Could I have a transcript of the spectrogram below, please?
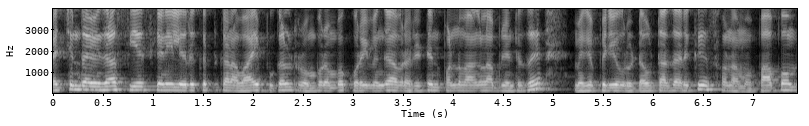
ரச்சின் ரவீந்திரா சிஎஸ்கேனியில் இருக்கிறதுக்கான வாய்ப்புகள் ரொம்ப ரொம்ப குறைவுங்க. அவரை ரிட்டர்ன் பண்ணுவாங்களா அப்படின்றது மிகப்பெரிய ஒரு டவுட்டாக தான் இருக்குது ஸோ நம்ம பார்ப்போம்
